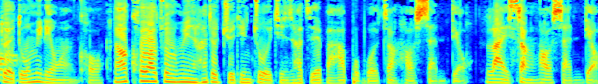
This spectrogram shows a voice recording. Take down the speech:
对，夺命连环扣。然后扣到最后面，他就决定做一件事，他直接把他婆婆的账号删掉，赖账号删掉，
